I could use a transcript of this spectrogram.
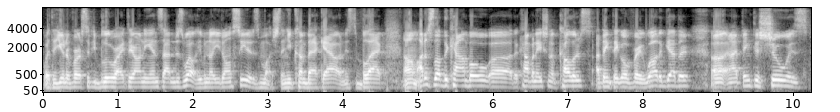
with the university blue right there on the inside as well, even though you don't see it as much. Then you come back out and it's black. Um, I just love the combo uh the combination of colors. I think they go very well together. Uh, and I think this shoe is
